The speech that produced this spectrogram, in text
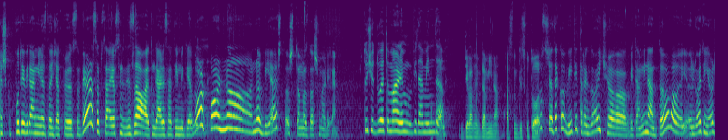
një shkëputje e vitaminës D gjatë periudhës të verës, sepse ajo sintetizohet nga rrezatimi diellor, por në vjeshtë është domosdoshmëri. Kështu që duhet të marrim vitaminë D. Gjithashtu vitamina, as nuk diskutohet. Plus që edhe Covid-i tregoi që vitamina D luajti një rol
